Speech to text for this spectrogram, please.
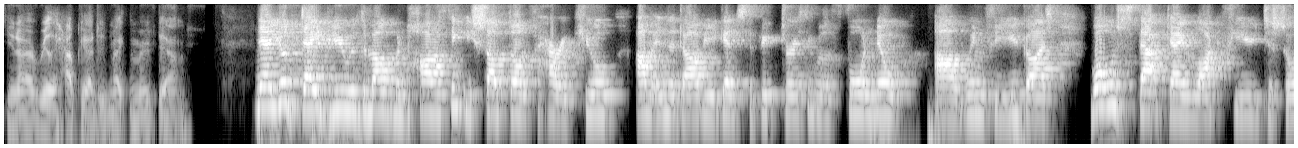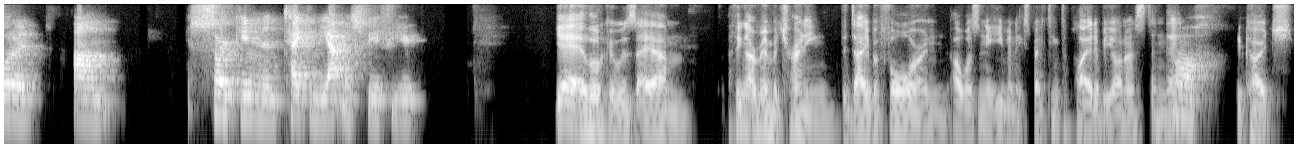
you know, really happy I did make the move down. Now, your debut with the Melbourne Heart, I think you subbed on for Harry Kewell um, in the derby against the Victory. I think it was a 4 0 uh, win for you guys. What was that game like for you to sort of um, soak in and take in the atmosphere for you? Yeah, look, it was a um. I think I remember training the day before, and I wasn't even expecting to play, to be honest. And then Oh, the coach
